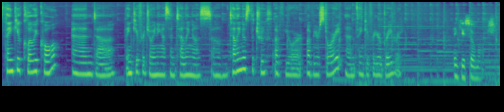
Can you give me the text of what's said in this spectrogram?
Thank you, Chloe Cole, and uh, thank you for joining us and telling us um, telling us the truth of your of your story. And thank you for your bravery. Thank you so much.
